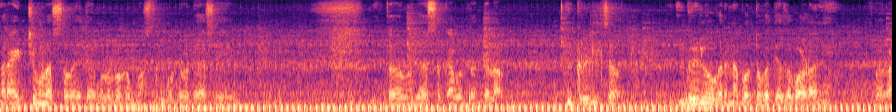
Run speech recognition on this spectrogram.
राईटची मला सवय आहे. त्यामुळे बघा मस्त मोठे मोठे असे तर म्हणजे असं काय बोलतात त्याला ग्रिलचं ग्रिल वगैरे नाही बोलतो का त्याचं गॉडाने बघा.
